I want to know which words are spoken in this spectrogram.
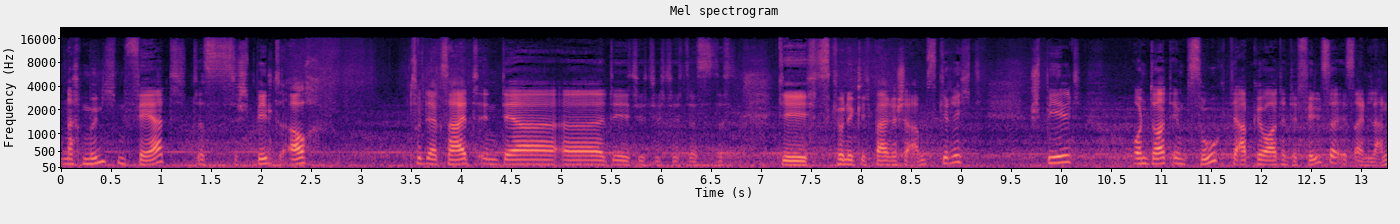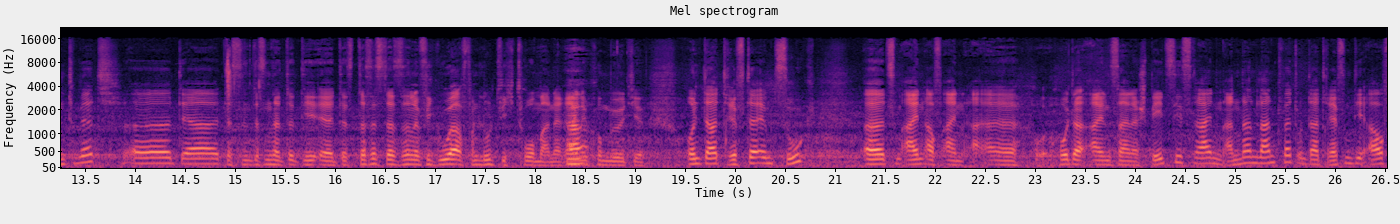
nach München fährt. Das spielt auch zu der Zeit, in der äh, die, die, das, das, die, das Königlich Bayerische Amtsgericht spielt. Und dort im Zug, der Abgeordnete Filzer ist ein Landwirt, äh, der, das, das, sind halt die, äh, das, das, ist, das ist eine Figur von Ludwig Thoma, eine reine Ja. Komödie. Und da trifft er im Zug äh, zum einen auf einen, äh, holt er einen seiner Spezies rein, einen anderen Landwirt, und da treffen die auf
